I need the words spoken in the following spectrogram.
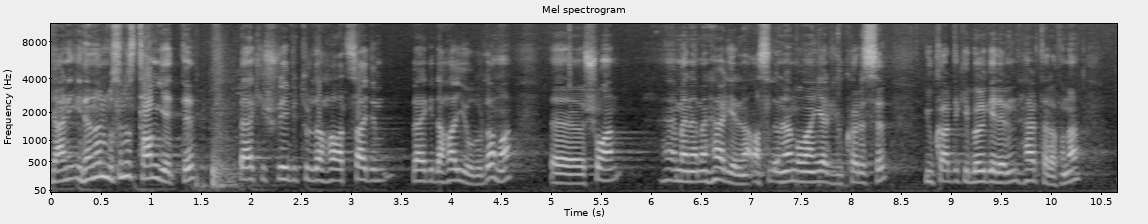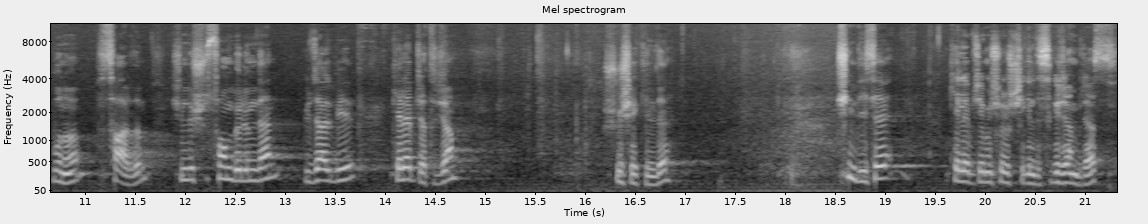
Yani inanır mısınız tam yetti. Belki şuraya bir tur daha atsaydım belki daha iyi olurdu ama e, şu an hemen hemen her yerine asıl önemli olan yer yukarısı. Yukarıdaki bölgelerin her tarafına bunu sardım. Şimdi şu son bölümden güzel bir kelepçe atacağım. Şu şekilde. Şimdi ise kelepçemi şöyle şu şekilde sıkacağım biraz.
